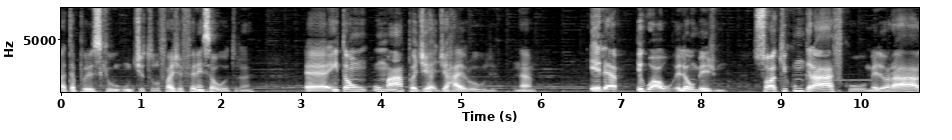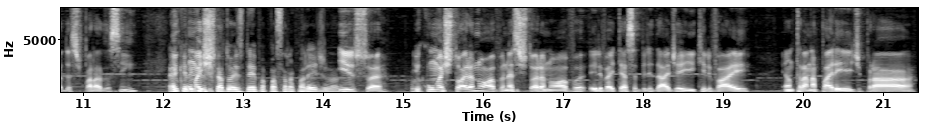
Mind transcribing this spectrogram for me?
Até por isso que um um título faz referência ao outro, né? É, então, o mapa de, de Hyrule, né? Ele é igual, ele é o mesmo. Só que com gráfico melhorado, essas paradas assim. É e aquele que fica 2D pra passar na parede, né? Isso, é. E com uma história nova. Nessa história nova, ele vai ter essa habilidade aí que ele vai entrar na parede pra.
